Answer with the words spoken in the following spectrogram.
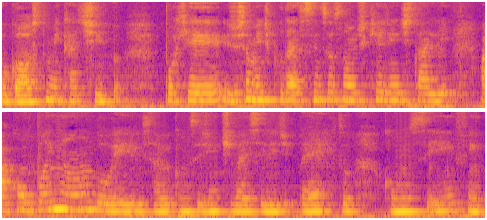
eu gosto, me cativa, porque justamente por dar essa sensação de que a gente está ali acompanhando ele, sabe? Como se a gente estivesse ali de perto, como se, enfim,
